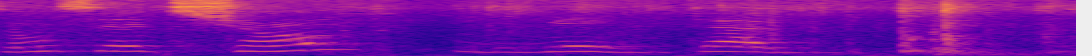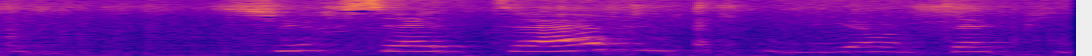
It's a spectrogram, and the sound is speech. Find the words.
Dans cette chambre, il y a une table. Sur cette table, il y a un tapis.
